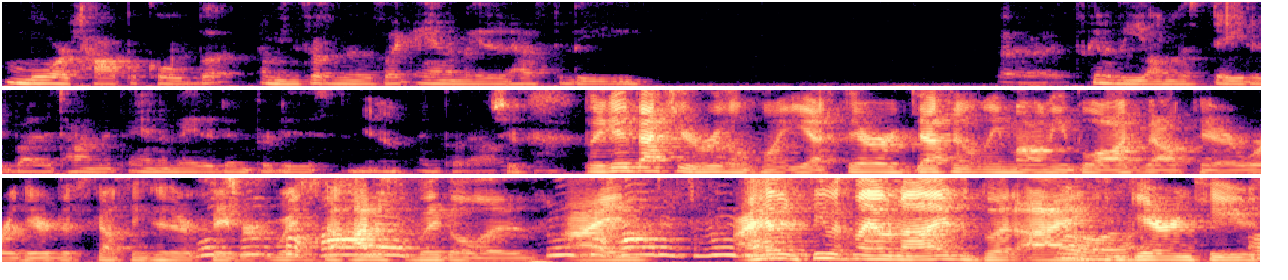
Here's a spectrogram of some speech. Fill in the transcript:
more topical. But I mean, something that's like animated has to be. Uh, it's going to be almost dated by the time it's animated and produced and, and put out. So. But to get back to your original point, yes, there are definitely mommy blogs out there where they're discussing who their Which favorite, was which the the hottest hottest? wiggle is. Who's the I, hottest wiggle? I haven't seen with my own eyes, but I Oh, can guarantee you that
